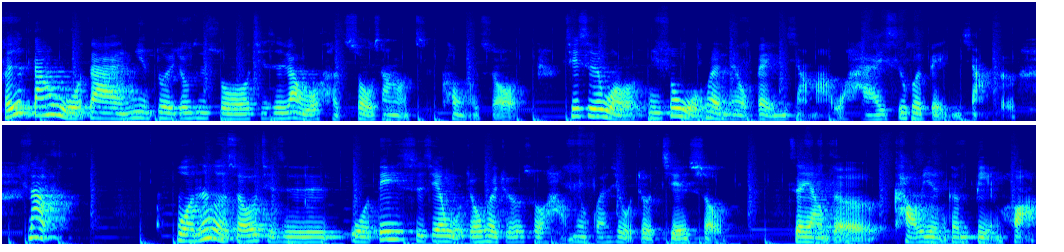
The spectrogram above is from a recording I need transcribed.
可是当我在面对就是说其实让我很受伤的指控的时候，其实我你说我会没有被影响吗？我还是会被影响的。那。我那个时候，其实我第一时间我就会觉得说，好，没有关系，我就接受这样的考验跟变化，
